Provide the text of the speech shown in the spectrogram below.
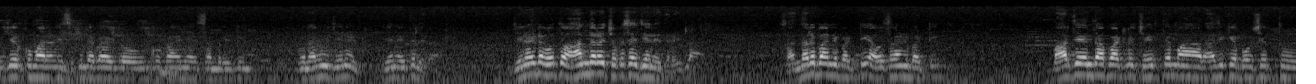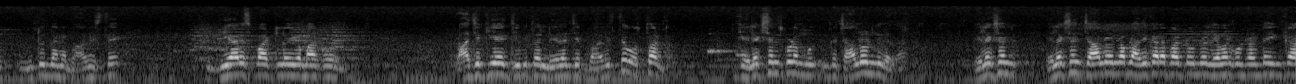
విజయ్ కుమార్ అని సికింద్రాబాద్లో ఇంకొక ఆయన సమ్రెడ్డి ఒక నలుగురు జాయిన్ అయినరు. జైన్ అయితే లేదా? జాయిన్ అయితే మొత్తం ఆంధ్ర ఒకసారి జైన్ అవుతారు? ఇట్లా సందర్భాన్ని బట్టి అవసరాన్ని బట్టి భారతీయ జనతా పార్టీలో చేరితే మా రాజకీయ భవిష్యత్తు ఉంటుందని భావిస్తే బీఆర్ఎస్ పార్టీలో ఇక మాకు రాజకీయ జీవితం లేదని చెప్పి భావిస్తే వస్తూ ఉంటాం ఇంకా ఎలక్షన్స్ కూడా ఇంకా చాలా ఉంది కదా. ఎలక్షన్ ఎలక్షన్ చాలా ఉన్నప్పుడు అధికార పార్టీ ఉన్న వాళ్ళు ఏమనుకుంటారంటే ఇంకా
